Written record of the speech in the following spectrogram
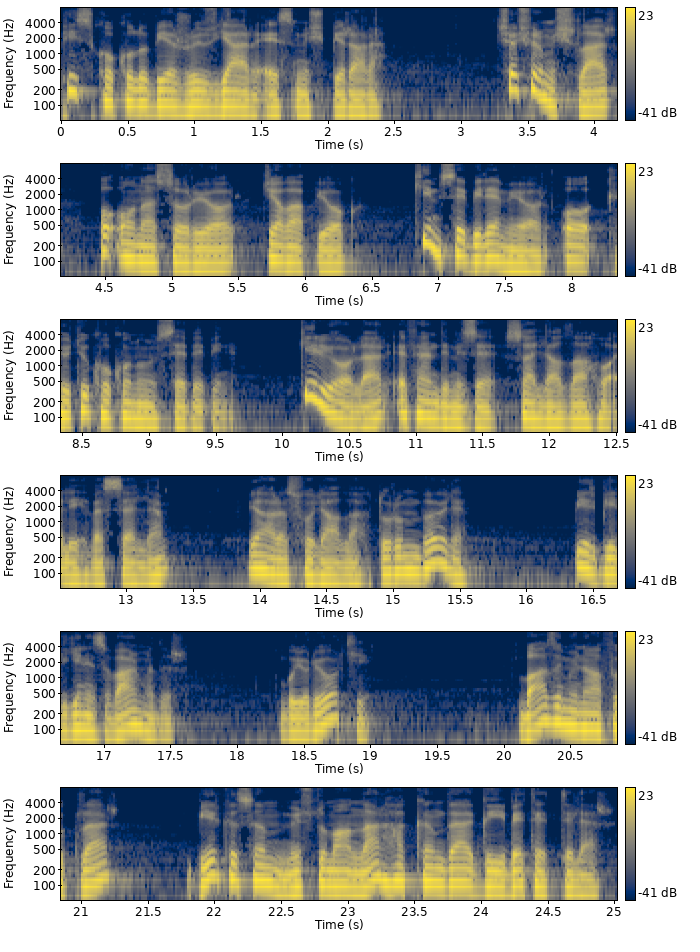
pis kokulu bir rüzgar esmiş bir ara. Şaşırmışlar, o ona soruyor, cevap yok. Kimse bilemiyor o kötü kokunun sebebini. Geliyorlar Efendimiz'e sallallahu aleyhi ve sellem. Ya Resulallah durum böyle. Bir bilginiz var mıdır? Buyuruyor ki, bazı münafıklar bir kısım Müslümanlar hakkında gıybet ettiler.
